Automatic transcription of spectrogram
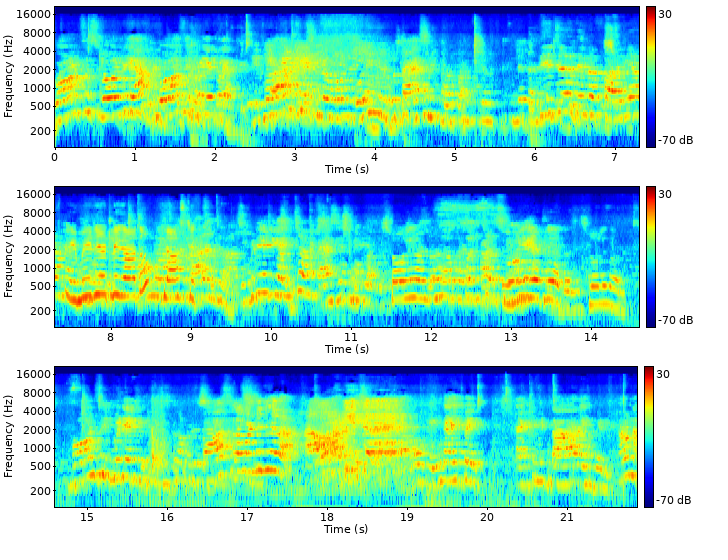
బాన్స్ స్లోలీయా బాన్స్ ఇమీడియట్లీ ఇమీడియట్లీ కాదు ప్లాస్టిక్ ఇమీడియట్లీ స్లోలీ అంటే? ఇమీడియట్లీ అవుతుంది స్లోలీ కాదు. బాన్స్ ఇమీడియట్లీ ఫాస్ట్గా పండింది కదా? ఓకే ఇంకా అయిపోయింది. యాక్టివిటీ అయిపోయింది. అవునా?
